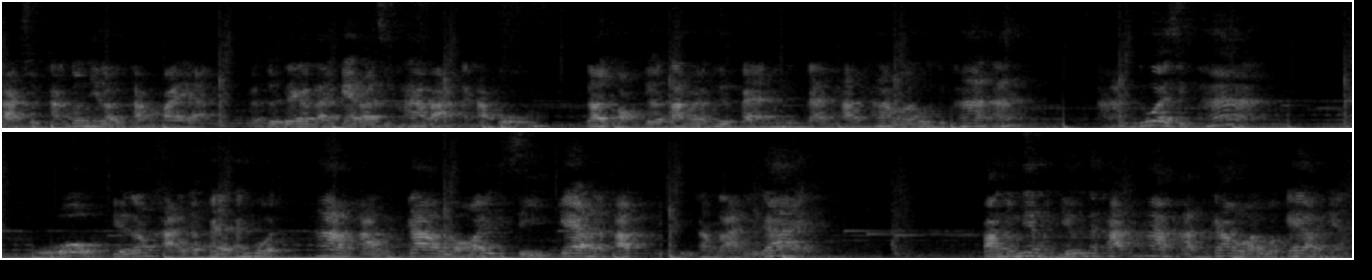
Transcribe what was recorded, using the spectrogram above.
จากสุดข้งต้นที่เราทำไปอะก็คือได้กำไรแก้วละ15บาทนะครับผมยอดของที่เราตั้งไว้ก็คือ88,565นะหารด้วย15โอ้า โหเฮียวต้องขายกาแฟทั้งหมด 5,904 แก้วนะครับ ถึงทำร้านนี้ได้ ฟังตรงนี้เหมือนเยอะนะครับ 5,900 กว่าแก้วเนี่ย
